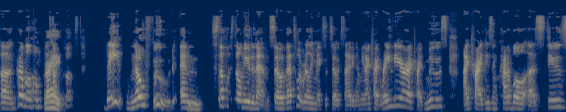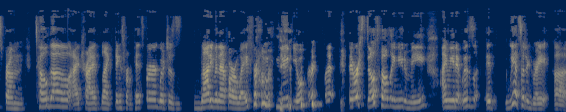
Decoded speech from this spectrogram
uh, incredible home, right. cooks. They know food, and mm-hmm stuff was still new to them. So that's what really makes it so exciting. I mean, I tried reindeer, I tried moose, I tried these incredible uh, stews from Togo, I tried like things from Pittsburgh, which is not even that far away from New York, but they were still totally new to me. I mean, it was it. We had such a great uh,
